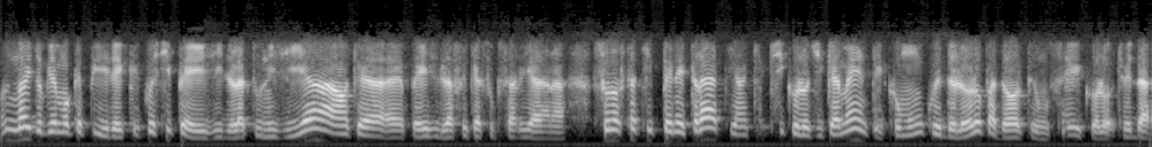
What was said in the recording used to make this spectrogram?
Noi dobbiamo capire che questi paesi della Tunisia, anche eh, paesi dell'Africa subsahariana, sono stati penetrati anche psicologicamente comunque dall'Europa da oltre un secolo, cioè da,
